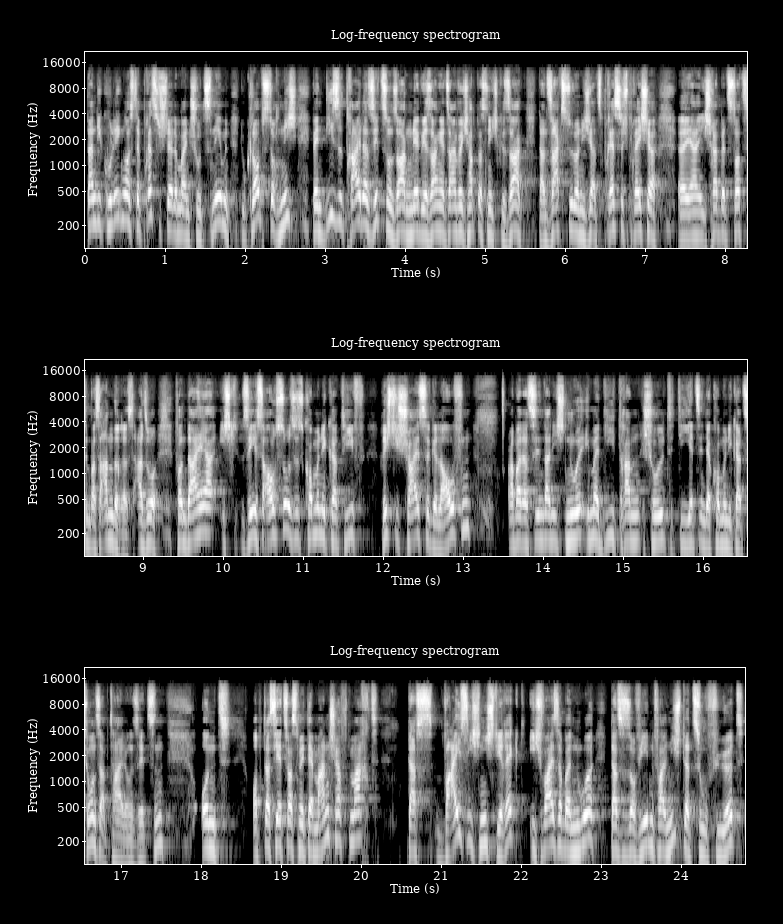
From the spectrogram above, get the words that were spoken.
dann die Kollegen aus der Pressestelle meinen Schutz nehmen. Du glaubst doch nicht, wenn diese drei da sitzen und sagen, ne, wir sagen jetzt einfach, ich habe das nicht gesagt, dann sagst du doch nicht als Pressesprecher, äh, ja, ich schreibe jetzt trotzdem was anderes. Also von daher, ich sehe es auch so, es ist kommunikativ richtig scheiße gelaufen, aber das sind da nicht nur immer die dran schuld, die jetzt in der Kommunikationsabteilung sitzen. Und ob das jetzt was mit der Mannschaft macht, das weiß ich nicht direkt. Ich weiß aber nur, dass es auf jeden Fall nicht dazu führt,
